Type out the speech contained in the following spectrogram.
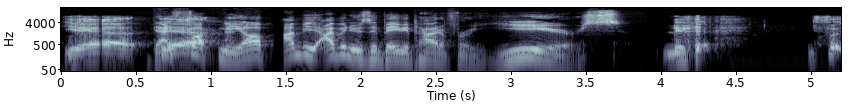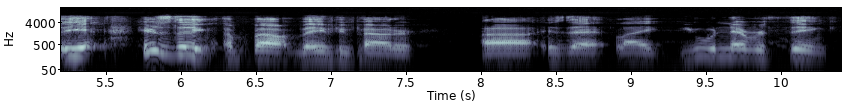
Yeah, that yeah. fucked me up. I'm, I've been using baby powder for years. yeah, here's the thing about baby powder uh, is that like you would never think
